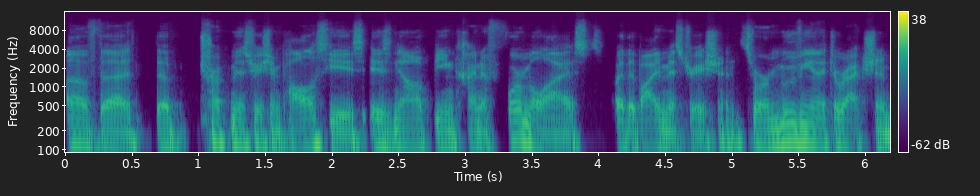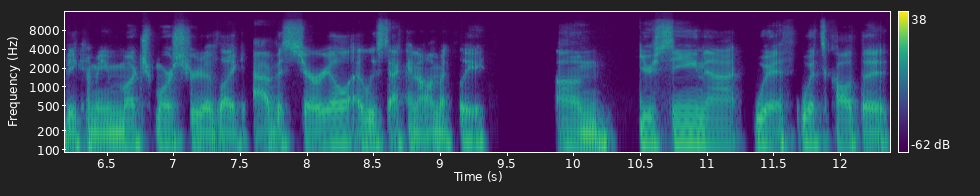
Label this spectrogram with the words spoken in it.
of the, the Trump administration policies is now being kind of formalized by the Biden administration. So we're moving in that direction of becoming much more sort of like adversarial, at least economically. Um, you're seeing that with what's called the,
